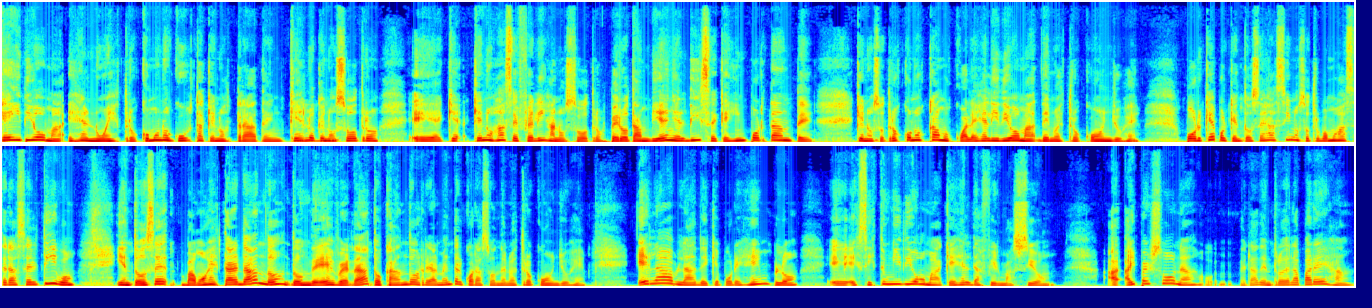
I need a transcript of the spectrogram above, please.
qué idioma es el nuestro, cómo nos gusta que nos traten, qué es lo que nosotros, eh, qué, nos hace feliz a nosotros. Pero también él dice que es importante que nosotros conozcamos cuál es el idioma de nuestro cónyuge. ¿Por qué? Porque entonces así nosotros vamos a ser asertivos y entonces vamos a estar dando donde es, ¿verdad? Tocando realmente el corazón de nuestro cónyuge. Él habla de que, por ejemplo, eh, existe un idioma que es el de afirmación hay personas, ¿verdad? Dentro de la pareja,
